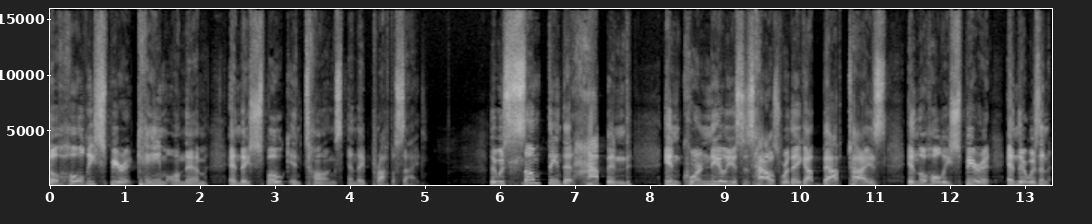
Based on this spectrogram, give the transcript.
the Holy Spirit came on them, and they spoke in tongues and they prophesied. There was something that happened in Cornelius's house where they got baptized in the Holy Spirit and there was an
